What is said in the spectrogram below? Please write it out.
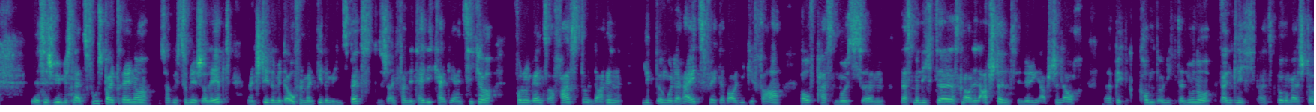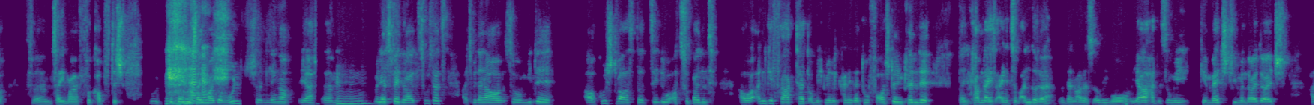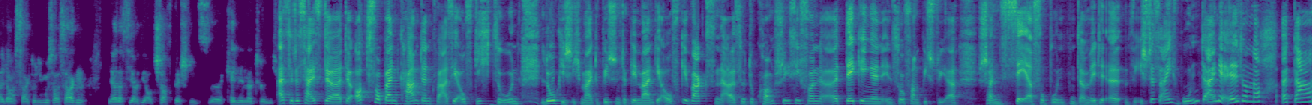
es ist wie ein bisschen als Fußballtrainer, das habe ich zumindest erlebt. Man steht damit auf und man geht damit ins Bett. Das ist einfach eine Tätigkeit, die einen sicher voll und ganz erfasst und darin liegt irgendwo der Reiz, vielleicht aber auch die Gefahr, aufpassen muss, ähm, dass man nicht, äh, dass man auch den Abstand, den nötigen Abstand auch äh, bekommt und nicht dann nur noch danklich als Bürgermeister ähm, sage ich mal, verkopft ist. Deswegen sage ich mal, der Wunsch schon länger. Ja, ähm, mhm. Und jetzt vielleicht noch als Zusatz, als wir dann auch so Mitte August war es, der CDU-Ortsverband angefragt hat, ob ich mir eine Kandidatur vorstellen könnte, dann kam da jetzt eine zum anderen. Und dann war das irgendwo, ja, hat es irgendwie gematcht, wie man neudeutsch halt auch sagt. Und ich muss auch sagen, ja, dass ich auch die Ortschaft bestens äh, kenne natürlich. Also das heißt, der, der Ortsverband kam dann quasi auf dich zu und logisch, ich meine, du bist in der Gemeinde aufgewachsen, also du kommst schließlich von äh, Deckingen, insofern bist du ja schon sehr verbunden damit. Äh, wie ist das eigentlich? Wohnen deine Eltern noch äh, da?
